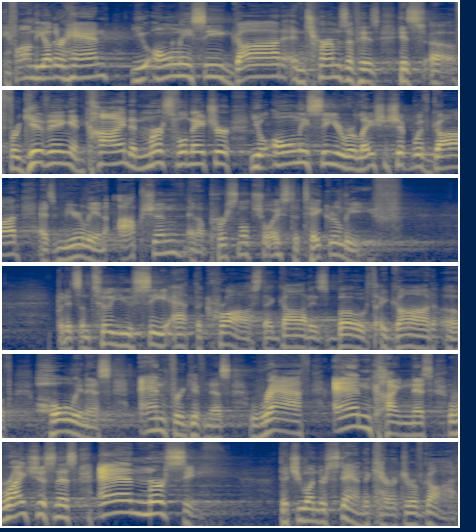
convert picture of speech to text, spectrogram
If, on the other hand, you only see God in terms of His, his uh, forgiving and kind and merciful nature, you'll only see your relationship with God as merely an option and a personal choice to take or leave. But it's until you see at the cross that God is both a God of holiness and forgiveness, wrath and kindness, righteousness and mercy, that you understand the character of God.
